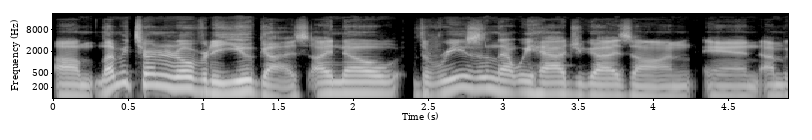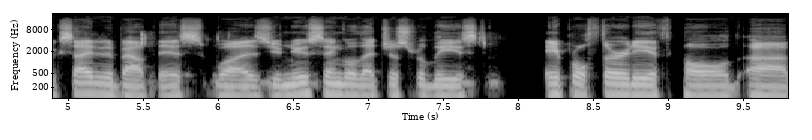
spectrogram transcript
um, let me turn it over to you guys. I know the reason that we had you guys on, and I'm excited about this, was your new single that just released April 30th called, uh,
